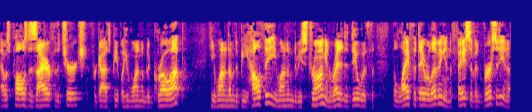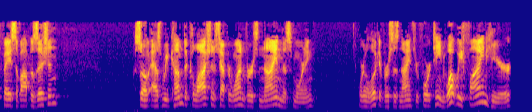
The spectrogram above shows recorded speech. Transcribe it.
That was Paul's desire for the church, for God's people. He wanted them to grow up. He wanted them to be healthy. He wanted them to be strong and ready to deal with the life that they were living in the face of adversity, in the face of opposition. So as we come to Colossians chapter 1 verse 9 this morning, we're going to look at verses 9 through 14. What we find here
